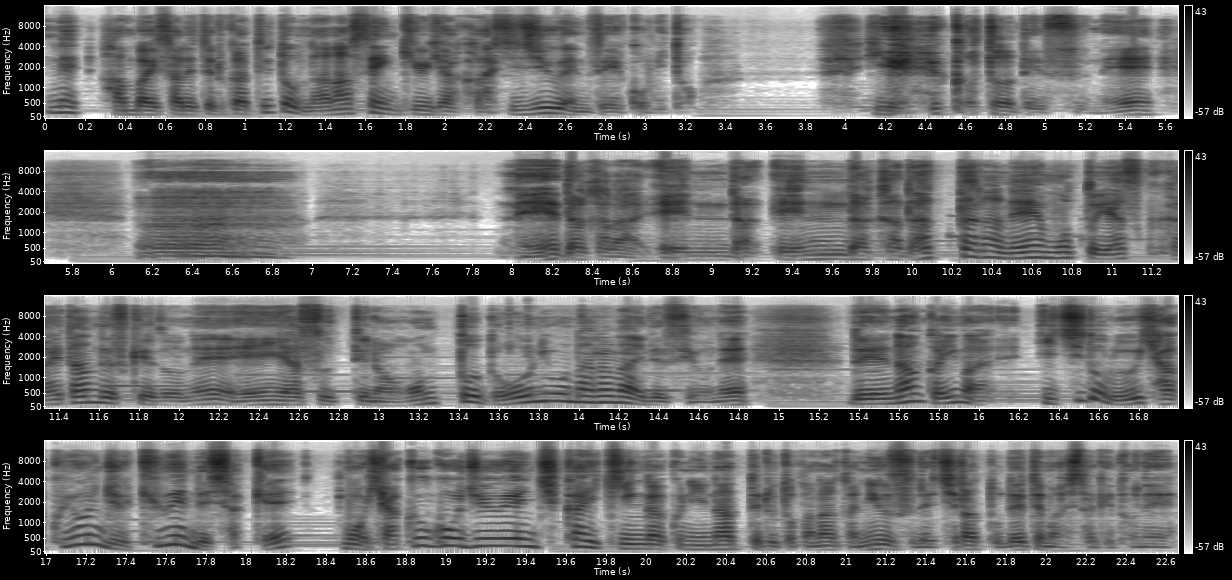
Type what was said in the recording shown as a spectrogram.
ね、販売されてるかというと7980円税込みということですね。うん。ねだから円だ、円高だったらね、もっと安く買えたんですけどね、円安っていうのは本当どうにもならないですよね。で、なんか今、1ドル？149円でしたっけ？もう150円近い金額になってるとかなんかニュースでちらっと出てましたけどね。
